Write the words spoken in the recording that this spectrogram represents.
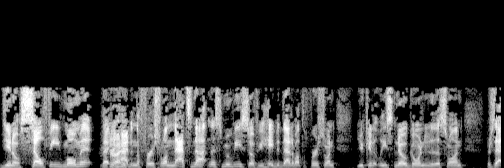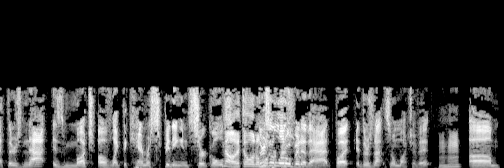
you know, selfie moment that you Right. had in the first one. That's not in this movie. So if you hated that about the first one, you could at least know going into this one. There's that. There's not as much of like the camera spinning in circles. No, it's a little There's a little bit of that, but there's not so much of it. Mm-hmm. Um,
